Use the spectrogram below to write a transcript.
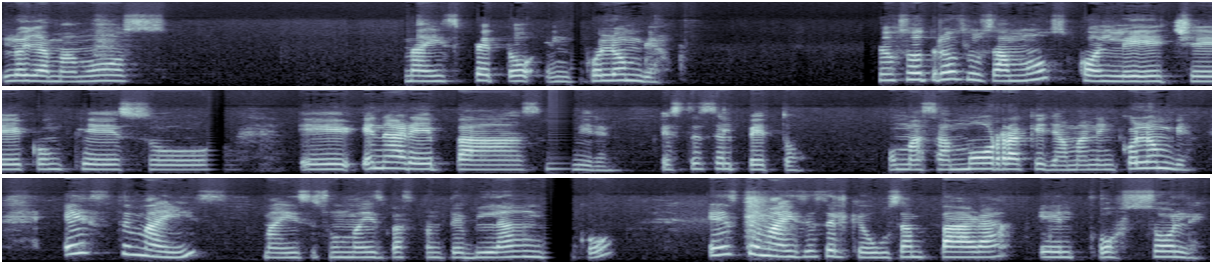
lo llamamos maíz peto en Colombia. Nosotros lo usamos con leche, con queso, eh, en arepas. Miren, este es el peto o mazamorra que llaman en Colombia. Este maíz, maíz es un maíz bastante blanco, este maíz es el que usan para el pozole.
